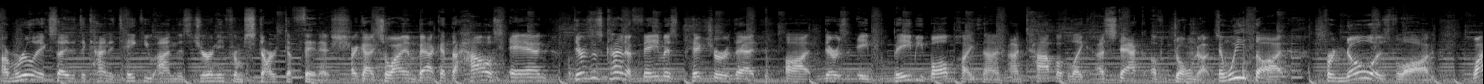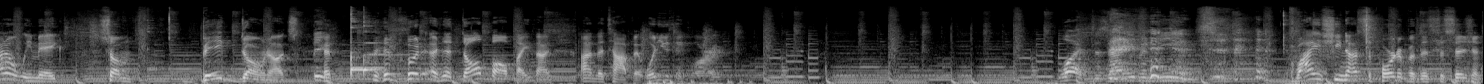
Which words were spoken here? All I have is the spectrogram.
I'm really excited to kind of take you on this journey from start to finish. All right, guys, so I am back at the house, and there's this kind of famous picture that uh, there's a baby ball python on top of like a stack of donuts. And we thought, for Noah's vlog, why don't we make some big donuts and, and put an adult ball python on the top of it. What do you think, Lori? What does that even mean? Why is she not supportive of this decision?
